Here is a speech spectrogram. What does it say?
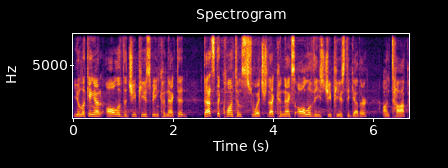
You're looking at all of the GPUs being connected. That's the quantum switch that connects all of these GPUs together on top.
